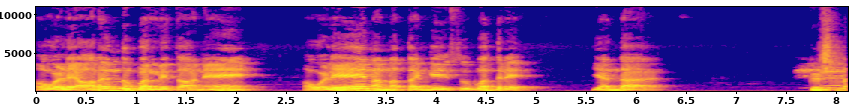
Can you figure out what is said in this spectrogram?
ಅವಳೆ ಯಾರೆಂದು ಬಲ್ಲಿತಾನೆ? ಅವಳೇ ನನ್ನ ತಂಗಿ ಸುಭದ್ರೆ ಎಂದ ಕೃಷ್ಣ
